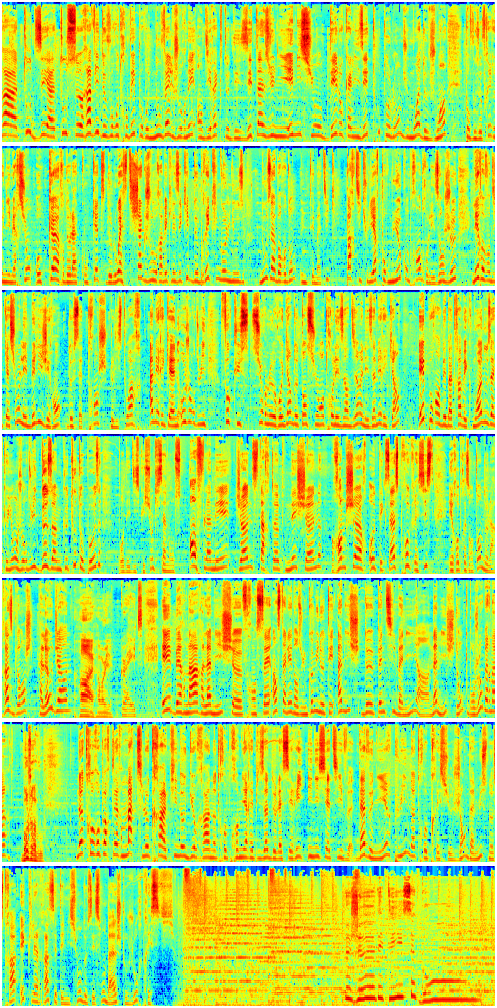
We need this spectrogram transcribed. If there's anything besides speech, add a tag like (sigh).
À toutes et à tous, ravi de vous retrouver pour une nouvelle journée en direct des États-Unis, émission délocalisée tout au long du mois de juin pour vous offrir une immersion au cœur de la conquête de l'Ouest. Chaque jour, avec les équipes de Breaking All News, nous abordons une thématique particulière pour mieux comprendre les enjeux, les revendications, les belligérants de cette tranche de l'histoire américaine. Aujourd'hui, focus sur le regain de tension entre les Indiens et les Américains. Et pour en débattre avec moi, nous accueillons aujourd'hui deux hommes que tout oppose pour des discussions qui s'annoncent enflammées. John, Startup Nation, rancher au Texas, progressiste et représentant de la race blanche. Hello John. Hi, how are you? Great. Et Bernard Lamiche, euh, français installé dans une communauté Amish de Pennsylvanie, un Amish donc. Bonjour Bernard. Bonjour à vous. Notre reporter Matt Lecrac inaugurera notre premier épisode de la série Initiative d'avenir, puis notre précieux Jean Damus Nostra éclairera cette émission de ses sondages toujours précis. Le jeu des 10 secondes.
